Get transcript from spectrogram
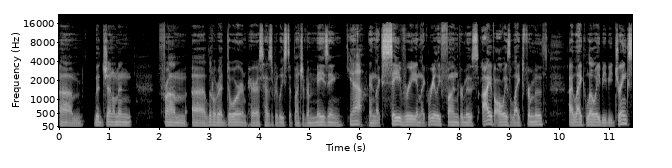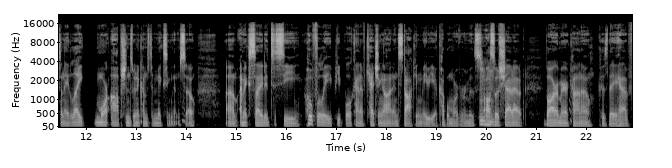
Um, the gentleman from uh, Little Red Door in Paris has released a bunch of amazing Yeah. and like savory and like really fun vermouths. I've always liked vermouth. I like low ABV drinks and I like more options when it comes to mixing them. So um, I'm excited to see hopefully people kind of catching on and stocking maybe a couple more vermouths. Also, shout out Bar Americano because they have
